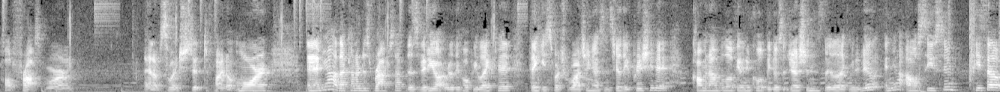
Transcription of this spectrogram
called Frostborn. And I'm so interested to find out more. And yeah, that kind of just wraps up this video. I really hope you liked it. Thank you so much for watching. I sincerely appreciate it. Comment down below if you have any cool video suggestions that you'd like me to do. And yeah, I will see you soon. Peace out.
